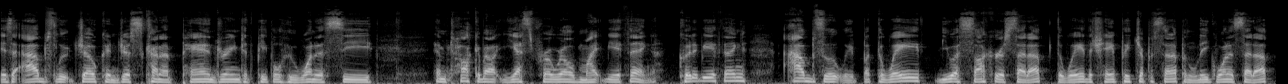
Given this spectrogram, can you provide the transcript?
is an absolute joke and just kind of pandering to the people who want to see him talk about yes pro rel might be a thing. Could it be a thing? Absolutely. But the way us soccer is set up the way the championship is set up and league one is set up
